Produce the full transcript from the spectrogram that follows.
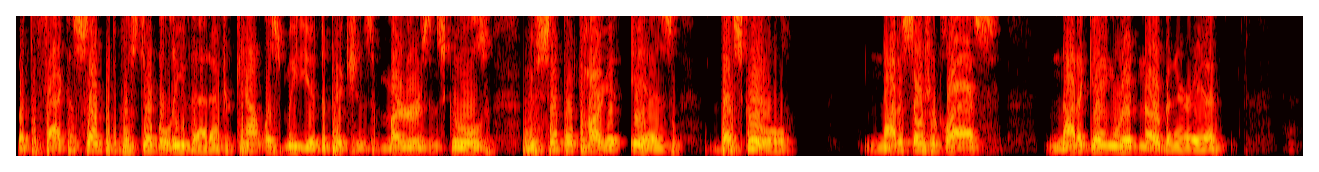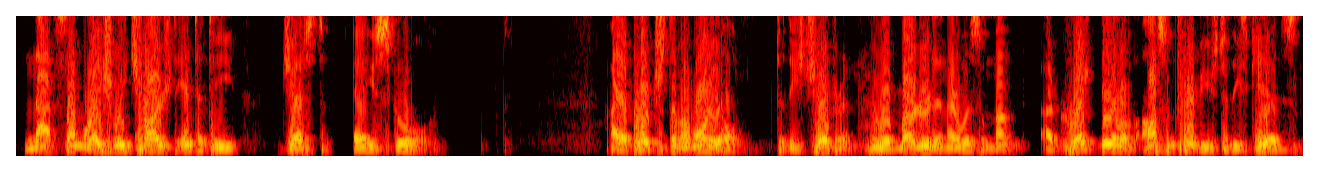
But the fact that some people still believe that after countless media depictions of murders in schools whose simple target is the school, not a social class, not a gang ridden urban area, not some racially charged entity, just a school. I approached the memorial to these children who were murdered, and there was among a great deal of awesome tributes to these kids.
